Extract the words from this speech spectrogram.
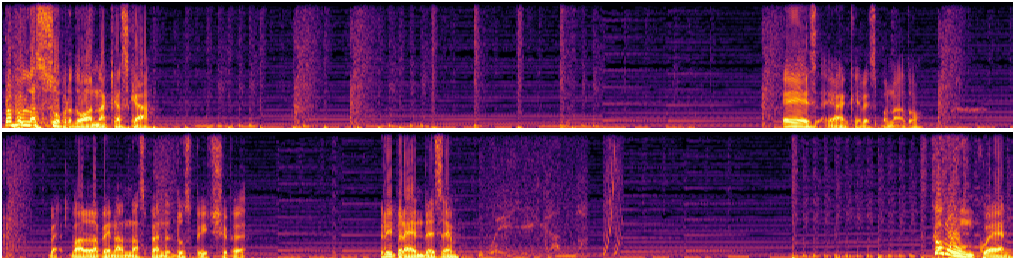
Proprio là sopra dovevano a cascare. E è anche respawnato. Beh, vale la pena andare a spendere due spicci per riprendese. Comunque,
